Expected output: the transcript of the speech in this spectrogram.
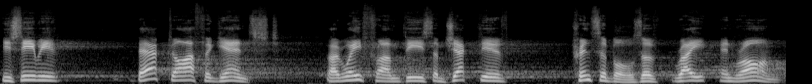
You see, we backed off against away from these objective principles of right and wrong.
